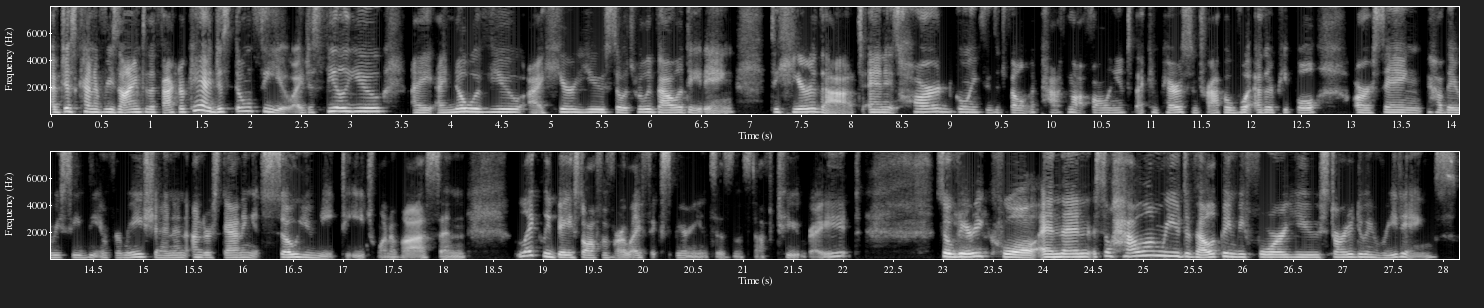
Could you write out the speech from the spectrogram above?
i've just kind of resigned to the fact okay i just don't see you i just feel you i i know of you i hear you so it's really validating to hear that and it's hard going through the development path not falling into that comparison trap of what other people are saying how they receive the information and understanding it's so unique to each one of us and likely based off of our life experiences and stuff too right so very cool. And then, so how long were you developing before you started doing readings,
